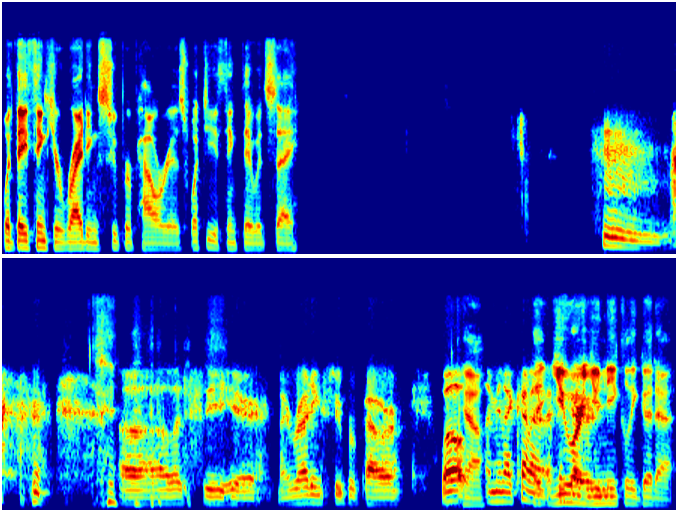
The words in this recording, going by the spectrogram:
what they think your writing superpower is, what do you think they would say? Hmm. uh, let's see here. My writing superpower. Well, yeah. I mean, I kind of you are already, uniquely good at.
